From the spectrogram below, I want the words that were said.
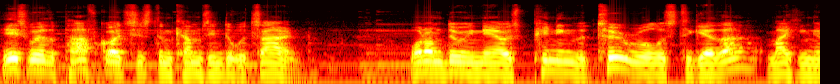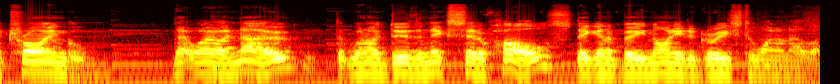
Here's where the Parf guide system comes into its own. What I'm doing now is pinning the two rulers together, making a triangle. That way I know that when I do the next set of holes, they're going to be 90 degrees to one another.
